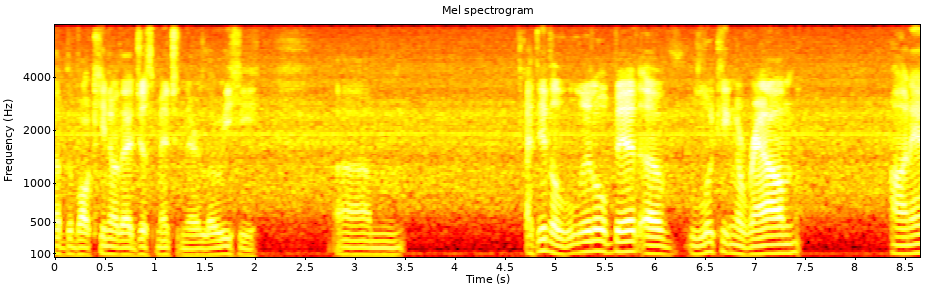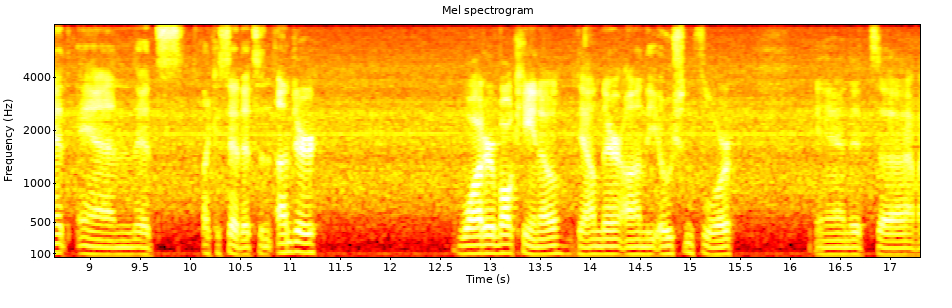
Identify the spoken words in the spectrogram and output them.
of the volcano that I just mentioned there, Loihi. Um, I did a little bit of looking around on it, and it's like I said, it's an underwater volcano down there on the ocean floor, and it's. Uh,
